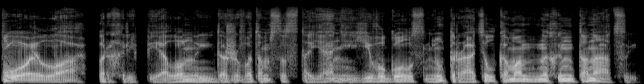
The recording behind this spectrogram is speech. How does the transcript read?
пойло?» — прохрипел он, и даже в этом состоянии его голос не утратил командных интонаций.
